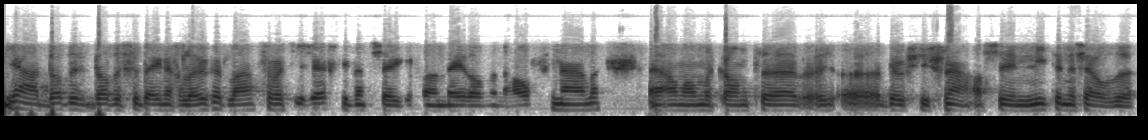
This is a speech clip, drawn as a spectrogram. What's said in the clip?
Ja, dat is, dat is het enige leuke, het laatste wat je zegt. Je bent zeker van Nederland in de halve finale. Uh, aan de andere kant, uh, uh, nou, als ze niet in dezelfde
